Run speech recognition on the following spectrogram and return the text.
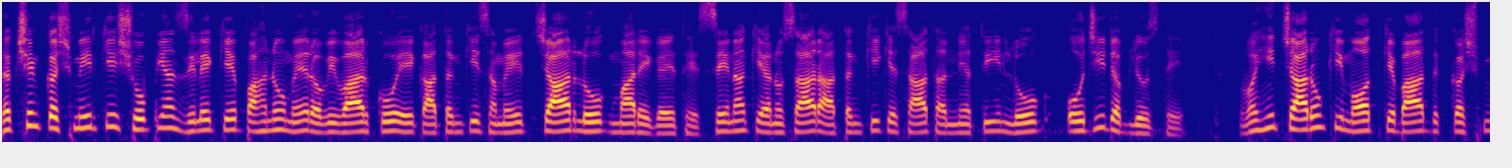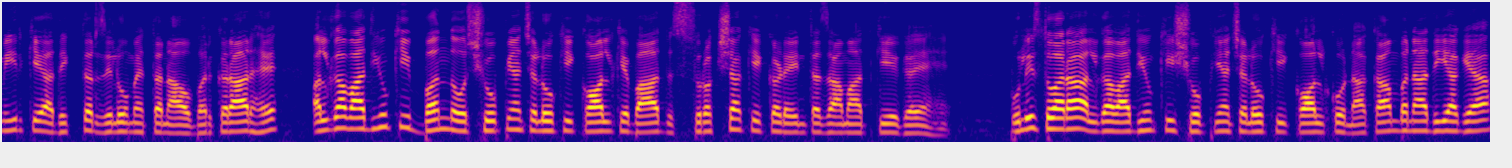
दक्षिण कश्मीर के शोपियाँ ज़िले के पहनों में रविवार को एक आतंकी समेत चार लोग मारे गए थे। सेना के अनुसार आतंकी के साथ अन्य तीन लोग ओजीडब्ल्यूज थे। वहीं चारों की मौत के बाद कश्मीर के अधिकतर जिलों में तनाव बरकरार है। अलगावादियों की बंद और शोपियाँ चलो की कॉल के बाद सुरक्षा के कड़े इंतज़ाम किए गए हैं। पुलिस द्वारा अलगावादियों की शोपियाँ चलो की कॉल को नाकाम बना दिया गया।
